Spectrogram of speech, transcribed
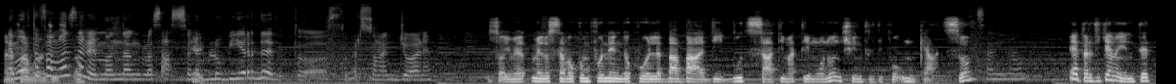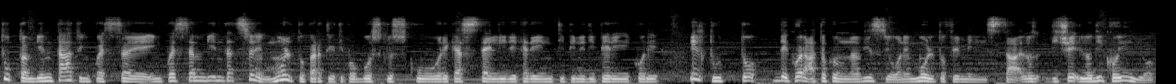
È molto favola, famosa giusto? nel mondo anglosassone. Ok. Bluebeard è tutto questo personaggione. So, io me, me lo stavo confondendo col babà di Buzzati, ma temo non c'entri tipo un cazzo. No. È praticamente tutto ambientato in queste, in queste ambientazioni molto partite, tipo boschi oscuri, castelli decadenti pieni di pericoli, il tutto decorato con una visione molto femminista. Lo, dice- lo dico io,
